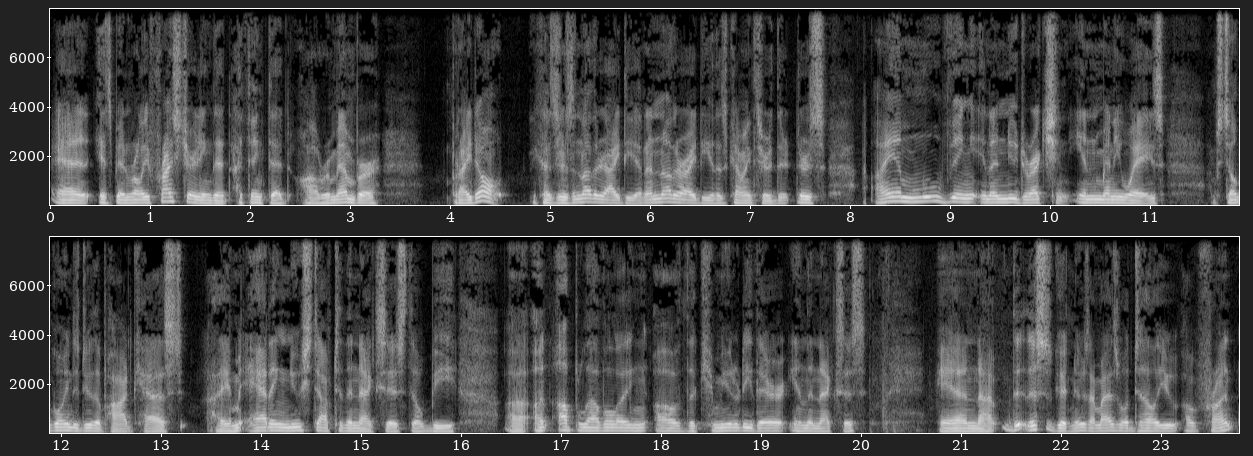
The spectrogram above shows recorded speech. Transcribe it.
And it's been really frustrating that I think that I'll remember, but I don't because there's another idea and another idea that's coming through. There, there's, I am moving in a new direction in many ways. I'm still going to do the podcast. I am adding new stuff to the Nexus. There'll be uh, an up leveling of the community there in the Nexus. And uh, th- this is good news. I might as well tell you up front.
